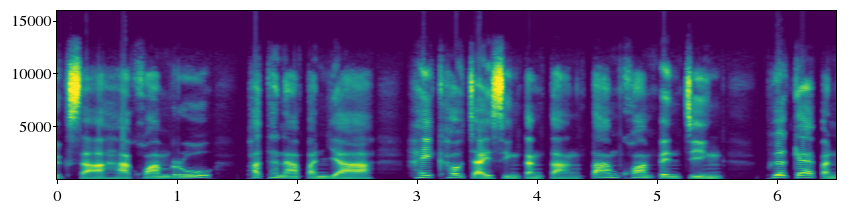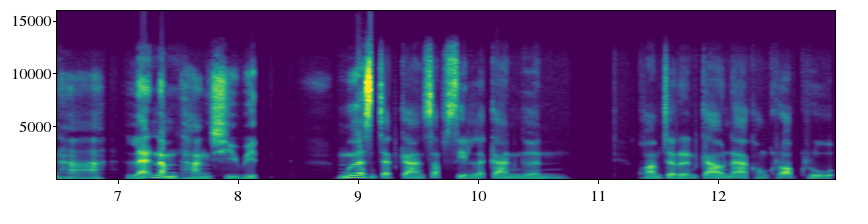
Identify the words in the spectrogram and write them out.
ศึกษาหาความรู้พัฒนาปัญญาให้เข้าใจสิ่งต่างๆ ตามความเป็นจริง เพื่อแก้ปัญหาและนำทางชีวิต เมื่อจัดการทรัพย์สินและการเงิน ความเจริญก้าวหน้าของครอบครัว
